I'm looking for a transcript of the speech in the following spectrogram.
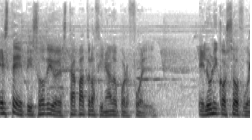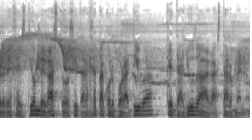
Este episodio está patrocinado por Fuel, el único software de gestión de gastos y tarjeta corporativa que te ayuda a gastar menos.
